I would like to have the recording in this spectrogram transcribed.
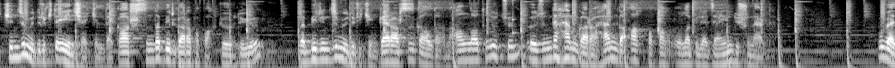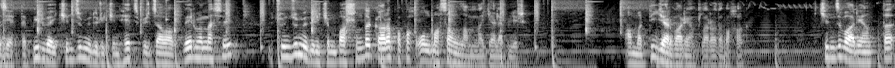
İkinci müdrik də eyni şəkildə qarşısında bir qara papaq gördüyü və birinci müdrikin qərarsız qaldığını anladığı üçün özündə həm qara, həm də ağ papaq ola biləcəyini düşünərdi. Bu vəziyyətdə 1 və 2-ci müdrikin heç bir cavab verməməsi 3-cü müdrikin başında qara papaq olması anlamına gələ bilər. Amma digər variantlara da baxaq. İkinci variantda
